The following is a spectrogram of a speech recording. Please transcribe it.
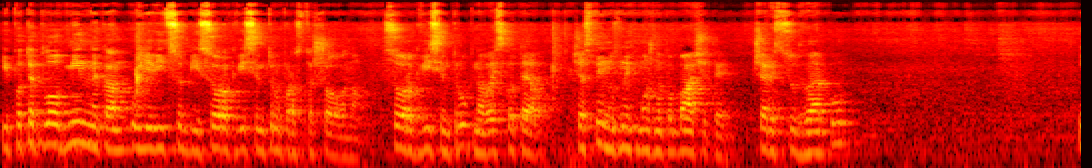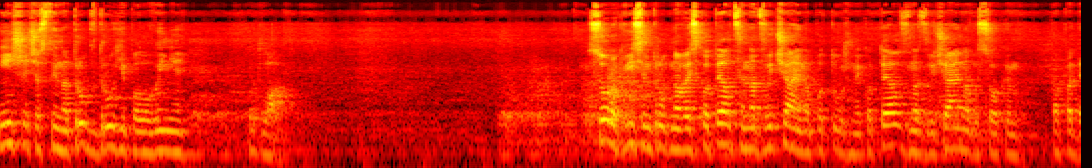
І по теплообмінникам уявіть собі 48 труб розташовано. 48 труб на весь котел. Частину з них можна побачити через цю дверку. Інша частина труб в другій половині котла. 48 труб на весь котел це надзвичайно потужний котел з надзвичайно високим КПД.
